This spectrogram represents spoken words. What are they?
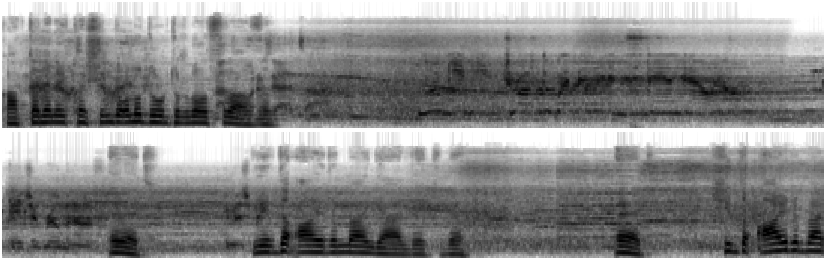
Kaptan Amerika şimdi onu durdurması lazım. Evet. Bir de Iron Man geldi ekibe. Evet. Şimdi Iron Man,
